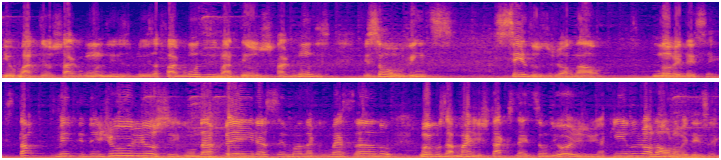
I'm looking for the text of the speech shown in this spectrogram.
e o Matheus Fagundes, Luísa Fagundes e Matheus Fagundes, que são ouvintes assíduos do Jornal 96. Então, 20 de julho, segunda-feira, semana começando. Vamos a mais destaques da edição de hoje, aqui no Jornal 96.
